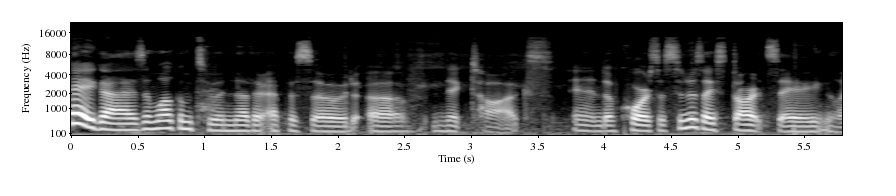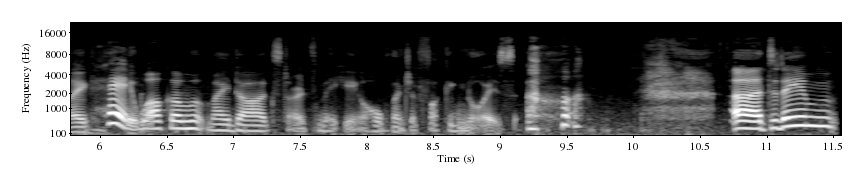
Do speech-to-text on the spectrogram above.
Hey guys, and welcome to another episode of Nick Talks. And of course, as soon as I start saying, like, hey, welcome, my dog starts making a whole bunch of fucking noise. uh, today I'm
